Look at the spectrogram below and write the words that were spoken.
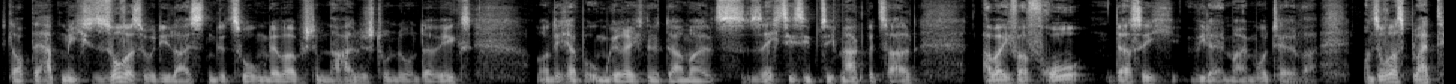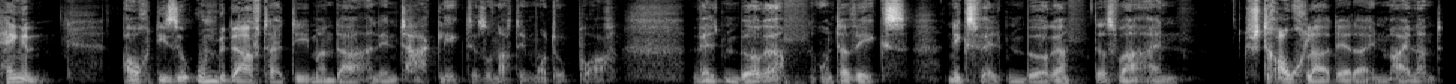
Ich glaube, der hat mich sowas über die Leisten gezogen. Der war bestimmt eine halbe Stunde unterwegs und ich habe umgerechnet damals 60, 70 Mark bezahlt. Aber ich war froh, dass ich wieder in meinem Hotel war. Und sowas bleibt hängen. Auch diese Unbedarftheit, die man da an den Tag legte, so nach dem Motto, boah, Weltenbürger unterwegs. Nix Weltenbürger. Das war ein Strauchler, der da in Mailand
